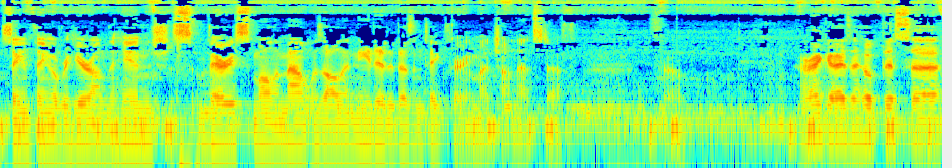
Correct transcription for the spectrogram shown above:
Same thing over here on the hinge. Just Very small amount was all it needed. It doesn't take very much on that stuff. So, all right guys, I hope this uh,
